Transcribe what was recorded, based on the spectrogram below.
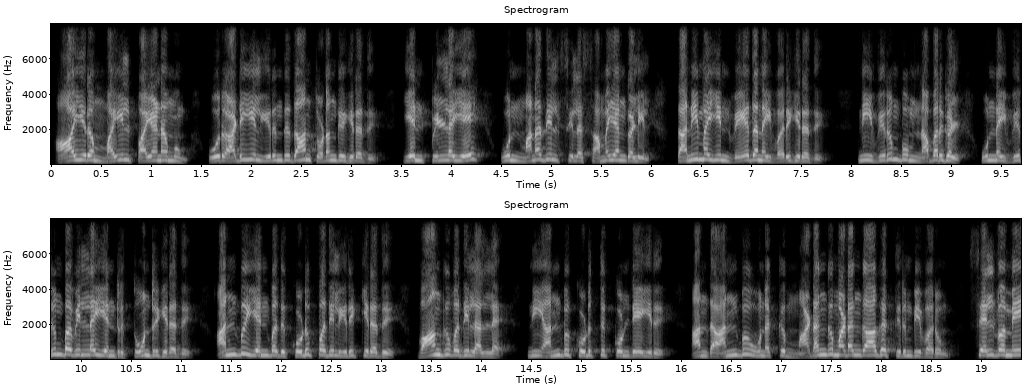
ஆயிரம் மைல் பயணமும் ஒரு அடியில் இருந்துதான் தொடங்குகிறது. என் பிள்ளையே உன் மனதில் சில சமயங்களில் தனிமையின் வேதனை வருகிறது. நீ விரும்பும் நபர்கள் உன்னை விரும்பவில்லை என்று தோன்றுகிறது. அன்பு என்பது கொடுப்பதில் இருக்கிறது வாங்குவதில் அல்ல. நீ அன்பு கொடுத்துக் கொண்டே இரு. அந்த அன்பு உனக்கு மடங்கு மடங்காக திரும்பி வரும். செல்வமே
